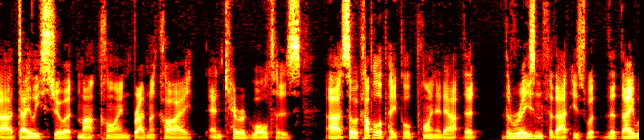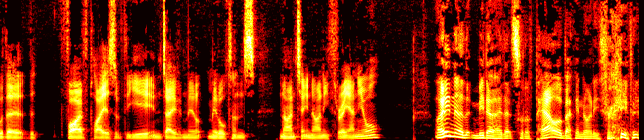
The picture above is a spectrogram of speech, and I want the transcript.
uh, Daley Stuart, Mark Coyne, Brad Mackay, and Kerrod Walters. Uh, so a couple of people pointed out that the reason for that is what, that they were the, the five players of the year in David Middleton's 1993 annual. I didn't know that Mido had that sort of power back in '93, but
